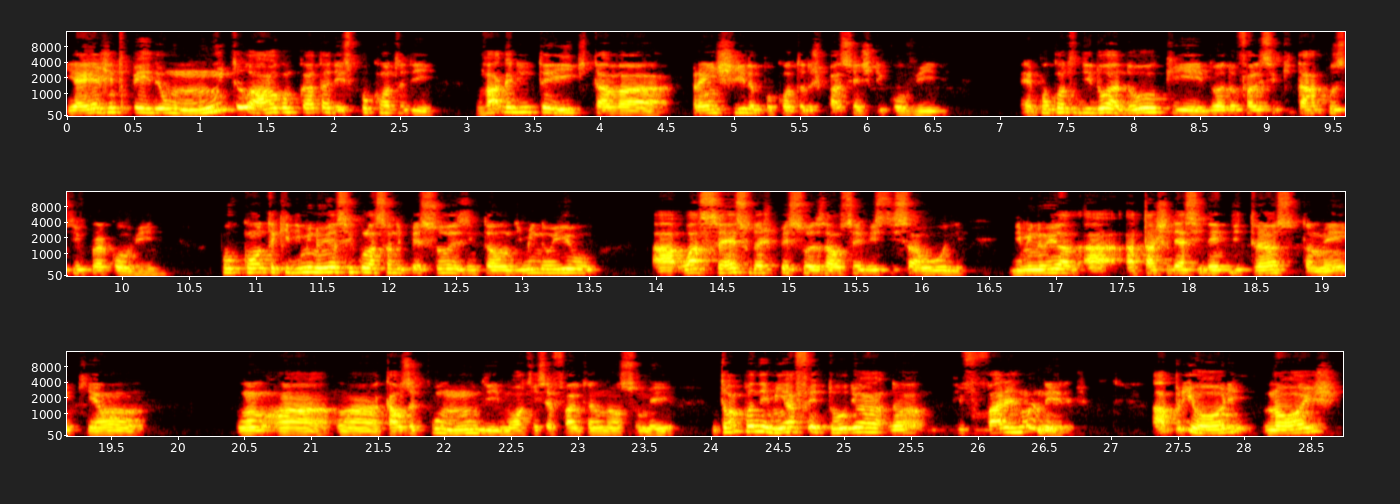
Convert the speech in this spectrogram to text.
E aí a gente perdeu muito órgão por conta disso, por conta de vaga de UTI que estava preenchida por conta dos pacientes de Covid, é, por conta de doador, que doador falecido que estava positivo para Covid, por conta que diminuiu a circulação de pessoas, então diminuiu a, o acesso das pessoas ao serviço de saúde, diminuiu a, a, a taxa de acidente de trânsito também, que é um, uma, uma, causa comum de morte encefálica no nosso meio. Então a pandemia afetou de, uma, de várias maneiras. A priori, nós,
